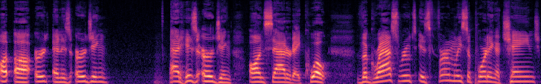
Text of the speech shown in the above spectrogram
uh, uh, ur- and is urging at his urging on Saturday. Quote. The grassroots is firmly supporting a change.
